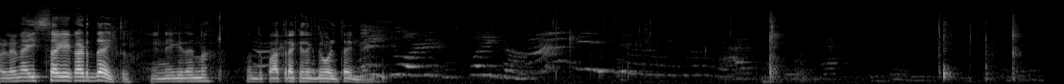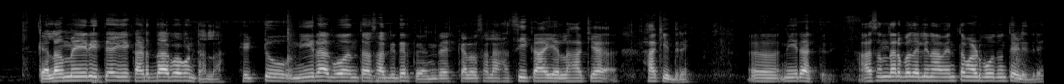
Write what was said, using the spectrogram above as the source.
ಒಳ್ಳೆ ನೈಸಾಗಿ ಕಡ್ದಾಯಿತು. ಇನ್ನೀಗ ಇದನ್ನು ಒಂದು ಪಾತ್ರಕ್ಕೆ ತೆಗೆದುಕೊಳ್ತಾ ಇದ್ದೇನೆ. ಕೆಲವೊಮ್ಮೆ ಈ ರೀತಿಯಾಗಿ ಕಡ್ದಾಗುವಾಗ ಉಂಟಲ್ಲ, ಹಿಟ್ಟು ನೀರಾಗುವಂಥ ಸಾಧ್ಯತೆ ಇರ್ತದೆ. ಅಂದರೆ ಕೆಲವು ಸಲ ಹಸಿ ಕಾಯಿ ಎಲ್ಲ ಹಾಕಿ, ಹಾಕಿದರೆ ನೀರಾಗ್ತದೆ. ಆ ಸಂದರ್ಭದಲ್ಲಿ ನಾವೆಂತ ಮಾಡ್ಬೋದು ಅಂತ ಹೇಳಿದರೆ,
